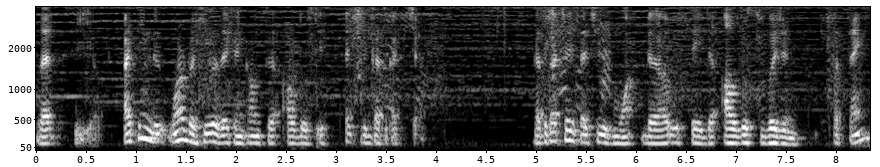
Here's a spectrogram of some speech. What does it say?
Let's see. I think one of the heroes that can counter Aldous is actually Gatotkacha. Gatotkacha is actually one, the I would say the Aldous version of a tank.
